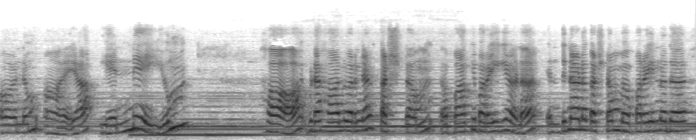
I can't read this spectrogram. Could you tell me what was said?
അവനും ആയ എന്നെയും. ഹ ഇവിടെ ഹാ എന്ന് പറഞ്ഞാൽ കഷ്ടം. ബാക്കി പറയുകയാണ് എന്തിനാണ് കഷ്ടം പറയുന്നത്?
